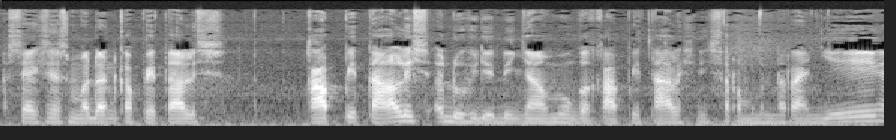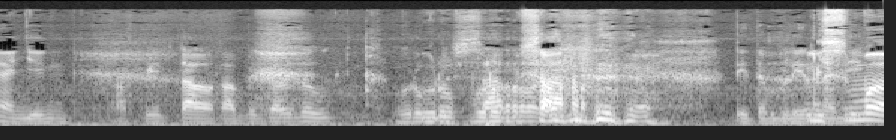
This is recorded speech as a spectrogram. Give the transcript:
Seksisme dan kapitalis kapitalis aduh jadi nyambung ke kapitalis nih serem bener anjing anjing. Kapital kapital itu huruf, Huruf- besar, huruf besar. ditebelin lisme.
